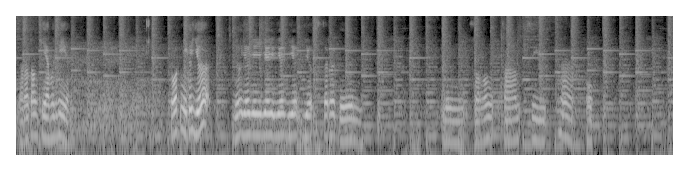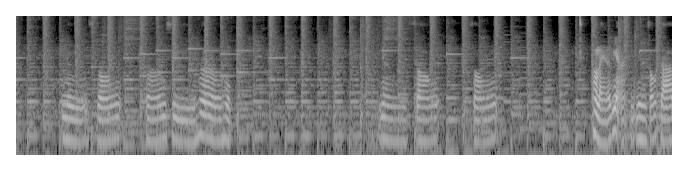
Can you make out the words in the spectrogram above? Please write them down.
เดี๋ยวเราต้องเคลียร์พื้นที่กันรถนี่ก็เยอะ เยอะเยอะเยอะเยอะเยอะเยอะเยอะซะเหลือเกินหนึ่งสองสามสี่ห้าหกหนึ่งสองสามสี่ห้าหกหนึ่งสองสองเท่าไหร่แล้วเนี่ยหนึ่งสองสาม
